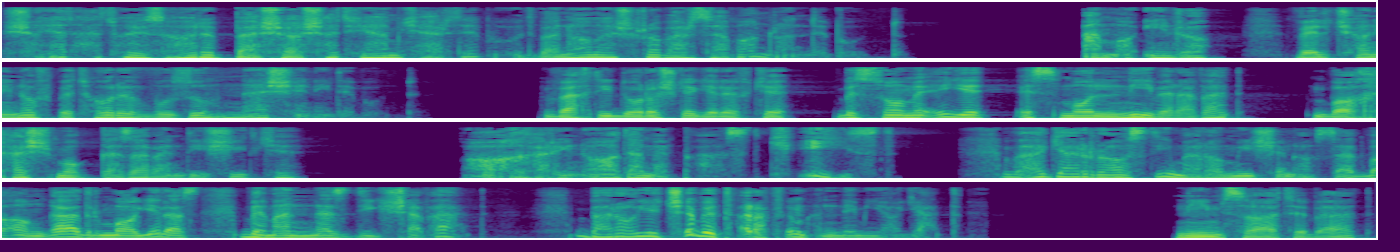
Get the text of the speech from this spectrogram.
شاید حتی اظهار بشاشتی هم کرده بود و نامش را بر زبان رانده بود. اما این را ولچانینوف به طور وضوح نشنیده بود. وقتی درشکه گرفت که به صومعه اسمولنی برود، با خشم و غضب اندیشید که آخرین آدم پست کیست؟ و اگر راستی مرا می‌شناسد و آنقدر مایل است به من نزدیک شود برای چه به طرف من نمیآید نیم ساعت بعد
